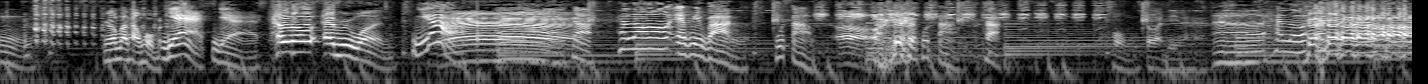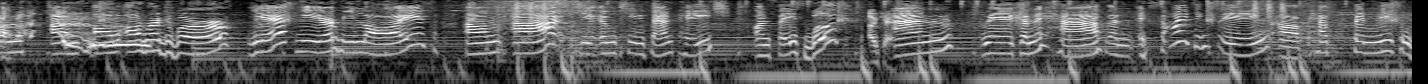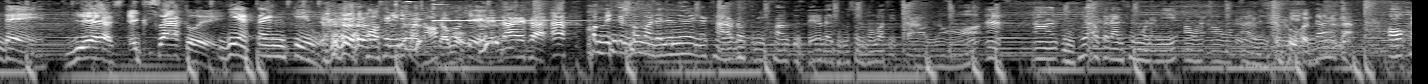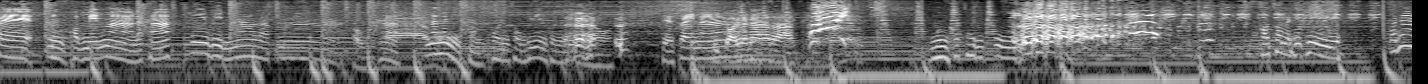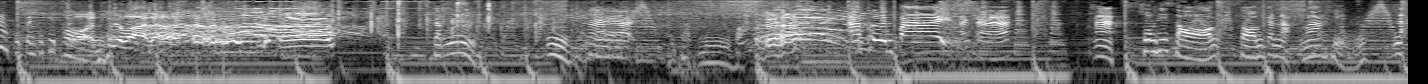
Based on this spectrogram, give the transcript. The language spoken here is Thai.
อืมงั้นก็มาทางผม yes yes Hello everyone yeah อ่าค่ะ hello everyone พูดตามเออโอเคพูดตามค่ะ ผมสวัสดีนะฮะ Uh, hello everyone from um, all over the world. Yeah, here we live um, at GMTV fan page on Facebook. Okay. And we're gonna have an exciting thing uh, happening today. Yes exactly Yeah, thank you. พอแค่นี้ดีกว่าเนาะครับผม โอเคได้ค่ะอะ คอมเมนต์กันเข้ามาได้เรื่อยๆนะคะ เราจะมีความตื่นเต้นอะไรคุณผู้ชมต้องรอติดตามเนาะอะอ่าหนูช่วยเอากระดานชนวนอันนี้เอาเอาอ่าหนึ่งคอมเมนต์ได้ค่ะ โอเคหนึ่งคอมเมนต์มานะคะ พี่วินน่ารักมาก ขอบคุณครับะนั่งกันอยู่สองคนชมพี่วินคนเดียว เสียใจนะ พี่ก้อยก็น่ารักเฮ้ยมึงเขาชมกู เขาชมเป็นพิธี ก็แน่กูเป็นพิธีกก่อนรเพื่อว่าแล้วเออจับมืออืมอ่าจับมือว่ะอะคืนไปนะคะ อะ ช่วงที่ซ้อมซ้อมกันหนักมากเห็นนะ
